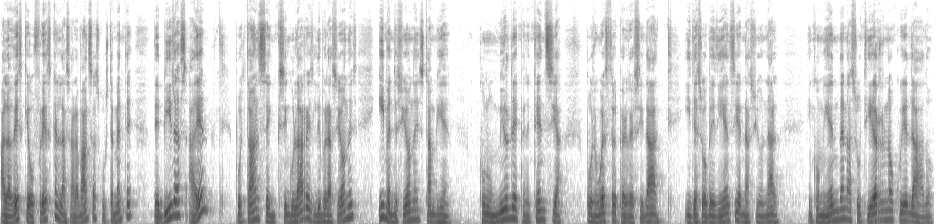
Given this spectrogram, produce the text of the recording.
a la vez que ofrezcan las alabanzas justamente debidas a Él, por tan singulares liberaciones y bendiciones también, con humilde penitencia por nuestra perversidad y desobediencia nacional, encomiendan a su tierno cuidado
